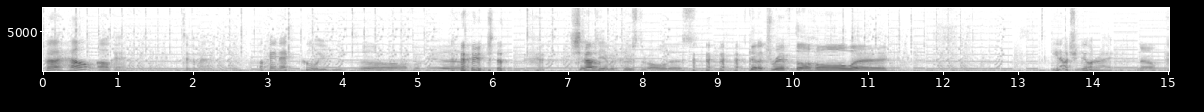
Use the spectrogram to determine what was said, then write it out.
the hell? Oh, okay. It took a minute. Okay, Nick. Cool. You, you, Oh, fuck yeah. you just Got shove. damage boost through all of this. It's gotta drift the whole way. You know what you're doing, right? No.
